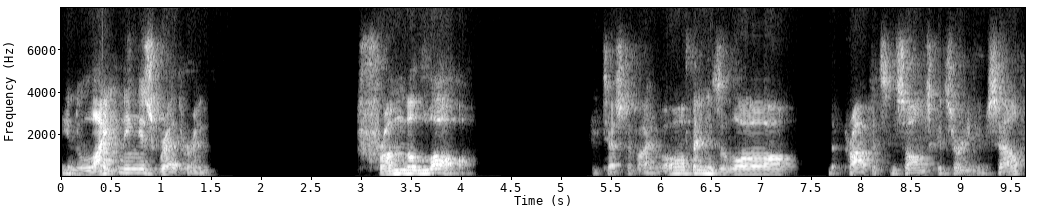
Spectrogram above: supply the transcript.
enlightening his brethren from the law. He testified of all things the law, the prophets and psalms concerning himself,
